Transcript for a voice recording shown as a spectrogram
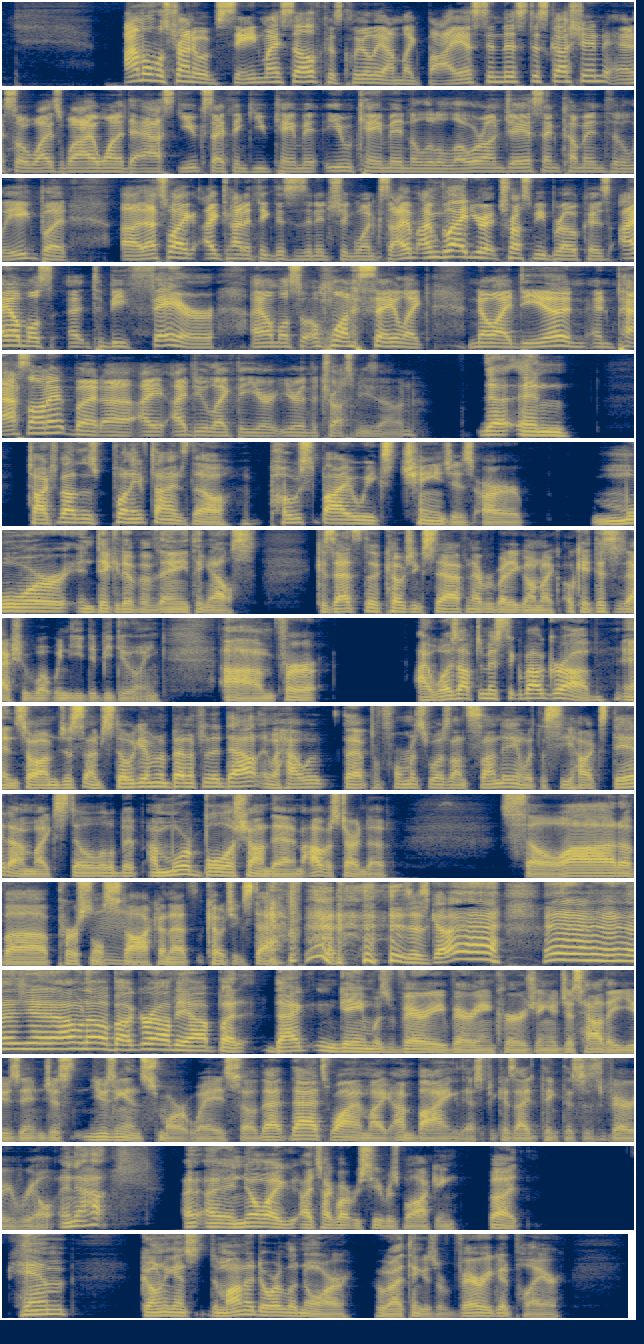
I'm almost trying to abstain myself because clearly I'm like biased in this discussion, and so why is why I wanted to ask you because I think you came in you came in a little lower on JSN coming into the league, but uh, that's why I, I kind of think this is an interesting one because I'm I'm glad you're at Trust Me Bro because I almost uh, to be fair I almost want to say like no idea and, and pass on it, but uh, I I do like that you're you're in the Trust Me zone. Yeah, and talked about this plenty of times though. Post bye weeks changes are more indicative of anything else because that's the coaching staff and everybody going like, okay, this is actually what we need to be doing. Um, for I was optimistic about Grubb, and so I'm just I'm still giving the benefit of the doubt and how that performance was on Sunday and what the Seahawks did. I'm like still a little bit. I'm more bullish on them. I was starting to sell a lot of uh personal Mm. stock on that coaching staff. just go, eh, eh, yeah, I don't know about Grubb, yeah, but that game was very, very encouraging and just how they use it and just using it in smart ways. So that that's why I'm like I'm buying this because I think this is very real. And how, I, I know I, I talk about receivers blocking, but him going against Deommodore Lenoir, who I think is a very good player,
